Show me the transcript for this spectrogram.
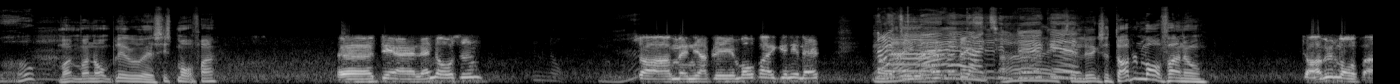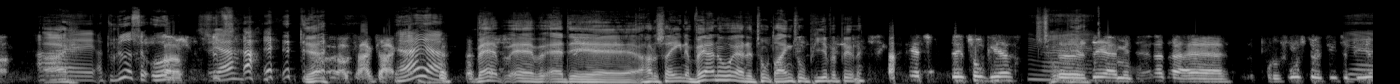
Wow. Hvornår blev du øh, sidst morfar? Øh, det er et andet år siden. Så, men jeg blev morfar igen i nat. Nej, nej, tillykke. Ej, tillykke. Så dobbelt morfar nu. Dobbelt morfar. Ej, og du lyder så ung. Ja. Ja. Og tak, tak. Ja, ja. Hvad, er, er det, øh, har du så en af hver nu? Er det to drenge, to piger? Hvad bliver det? Det er, det er to piger. Øh, det er min datter, der er produktionsdygtig til piger.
